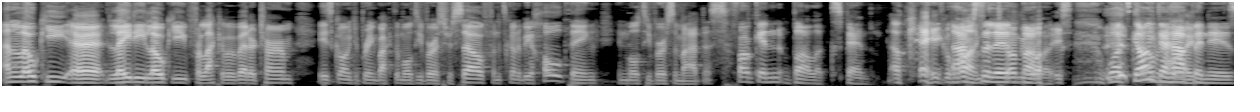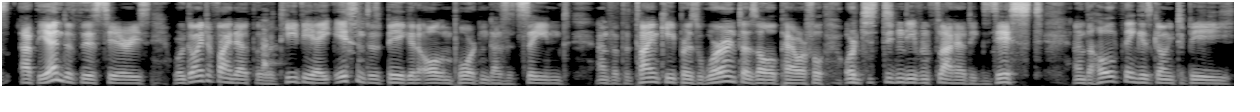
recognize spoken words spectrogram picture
And Loki, uh, Lady Loki, for lack of a better term, is going to bring back the multiverse herself, and it's going to be a whole thing in Multiverse of Madness. Fucking bollocks, Ben. Okay, go Absolute on. Me why. bollocks. What's going to me why. happen is at the end of this series, we're going to find out that the TVA isn't as big and all important as it seemed, and that the timekeepers weren't as all powerful or just didn't even flat out exist, and the whole thing is going to be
